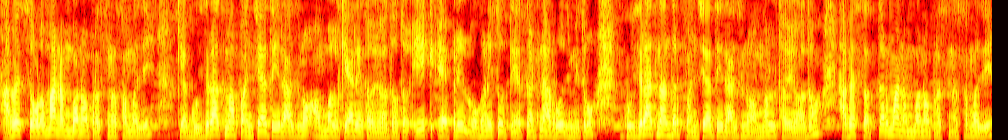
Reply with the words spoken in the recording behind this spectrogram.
હવે સોળમા નંબરનો પ્રશ્ન સમજીએ કે ગુજરાતમાં પંચાયતી રાજનો અમલ ક્યારે થયો હતો? તો એક એપ્રિલ ઓગણીસો ત્રેસઠના રોજ મિત્રો ગુજરાતના અંદર પંચાયતી રાજનો અમલ થયો હતો. હવે સત્તરમા નંબરનો પ્રશ્ન સમજીએ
